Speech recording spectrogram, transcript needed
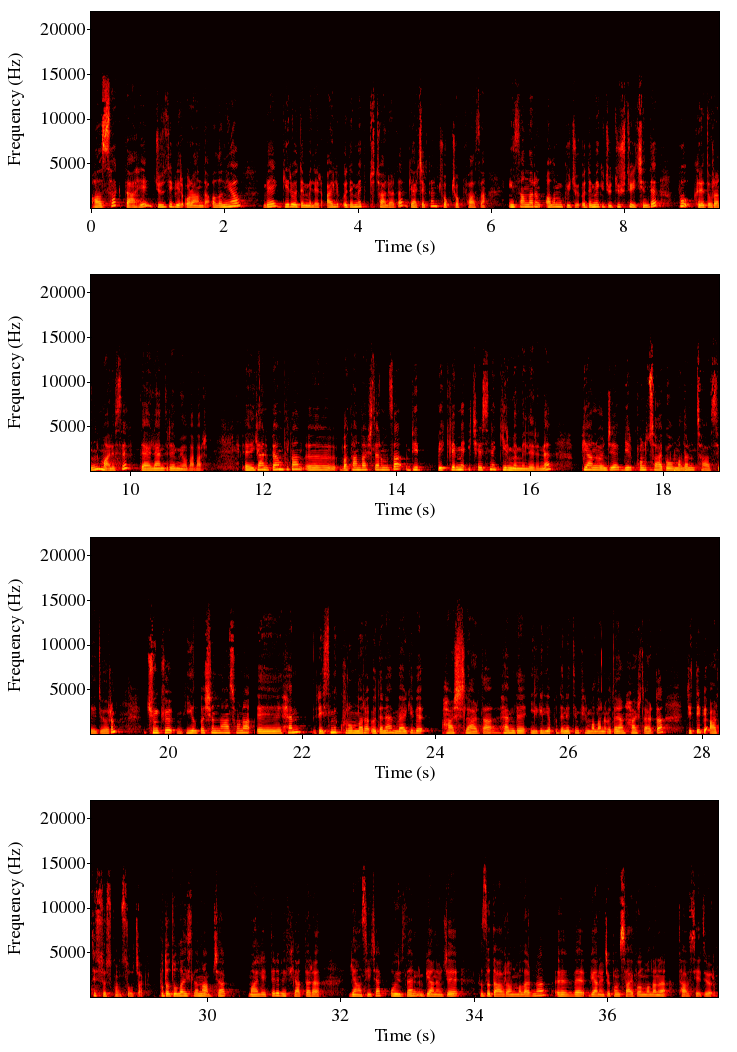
alsak dahi cüzi bir oranda alınıyor ve geri ödemeleri, aylık ödeme tutarları da gerçekten çok çok fazla. İnsanların alım gücü, ödeme gücü düştüğü için de bu kredi oranını maalesef değerlendiremiyorlar. E, Yani ben buradan e, vatandaşlarımıza bir bekleme içerisine girmemelerini, bir an önce bir konut sahibi olmalarını tavsiye ediyorum. Çünkü yılbaşından sonra e, hem resmi kurumlara ödenen vergi ve harçlarda hem de ilgili yapı denetim firmalarına ödenen harçlarda ciddi bir artış söz konusu olacak. Bu da dolayısıyla ne yapacak? Maliyetlere ve fiyatlara yansıyacak. O yüzden bir an önce hızlı davranmalarını e, ve bir an önce konut sahibi olmalarını tavsiye ediyorum.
